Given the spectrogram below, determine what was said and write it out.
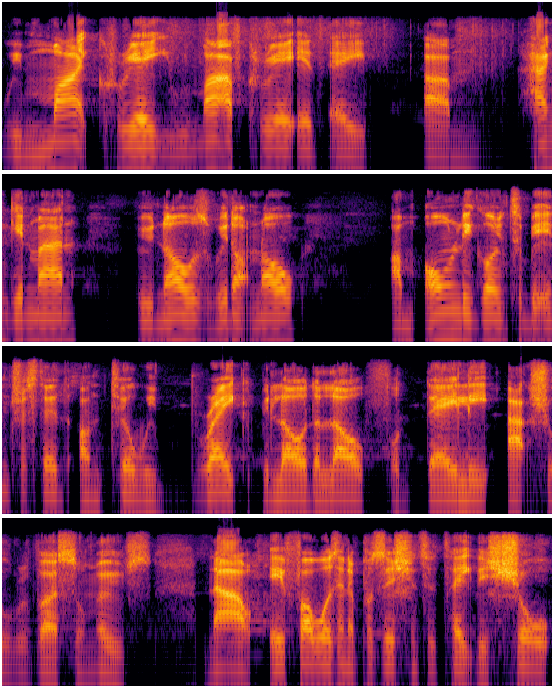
We might create, we might have created a um, hanging man. Who knows? We don't know. I'm only going to be interested until we break below the low for daily actual reversal moves. Now, if I was in a position to take this short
